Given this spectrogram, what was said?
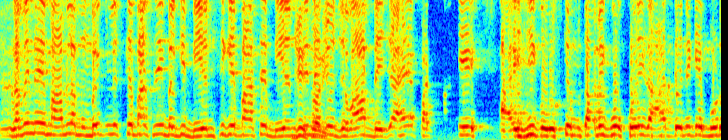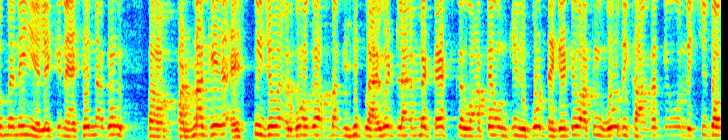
रविंद्र ये मामला मुंबई पुलिस के पास नहीं बल्कि बीएमसी के पास है। बीएमसी ने जो जवाब भेजा है पटना के आईजी को उसके मुताबिक वो कोई राहत देने के मूड में नहीं है। लेकिन ऐसे में अगर पटना के एसपी जो है वो अगर अपना किसी प्राइवेट लैब में टेस्ट करवाते हैं उनकी रिपोर्ट नेगेटिव आती है वो दिखाकर के वो निश्चित तौर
